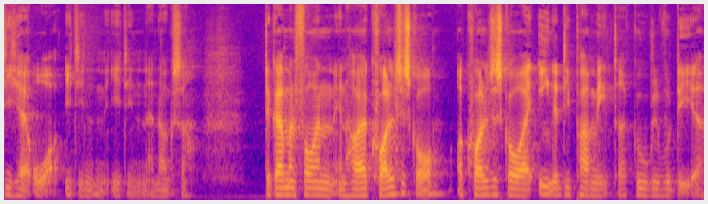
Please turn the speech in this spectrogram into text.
de her ord i dine i din annoncer. Det gør, at man får en, en højere quality score, og quality score er en af de parametre, Google vurderer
